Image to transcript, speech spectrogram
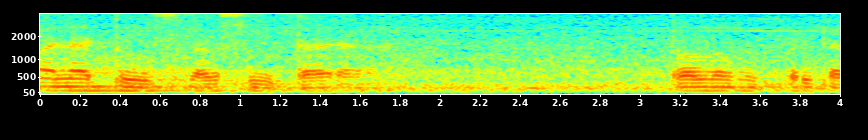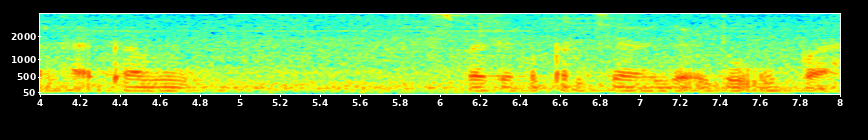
Manado Sulawesi Utara. Tolong berikan hak kami sebagai pekerja yaitu upah.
